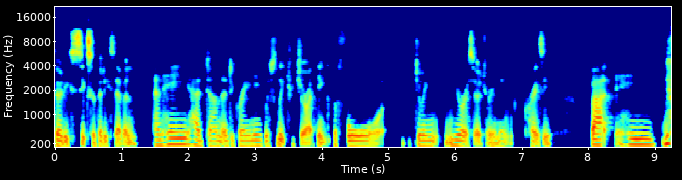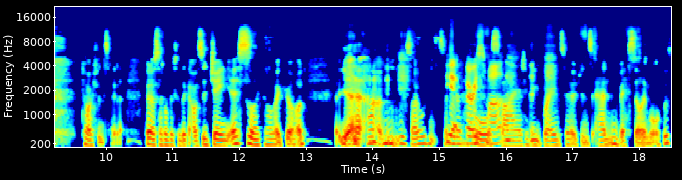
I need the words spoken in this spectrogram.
36 or 37. And he had done a degree in English literature, I think, before doing neurosurgery. I mean, crazy. But he, no, I shouldn't say that. But I was like, obviously, the guy was a genius. Like, oh my God. Yeah. Um, so I wouldn't say yeah, very smart. aspire to be brain surgeons and best-selling authors.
